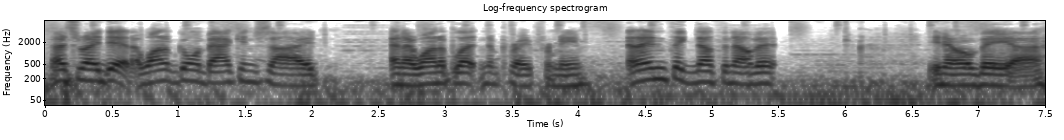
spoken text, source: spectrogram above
that's what I did. I wound up going back inside and I wound up letting him pray for me. And I didn't think nothing of it. You know, they uh,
